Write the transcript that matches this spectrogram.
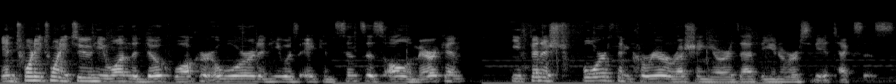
In 2022, he won the Doak Walker Award and he was a consensus All American. He finished fourth in career rushing yards at the University of Texas.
